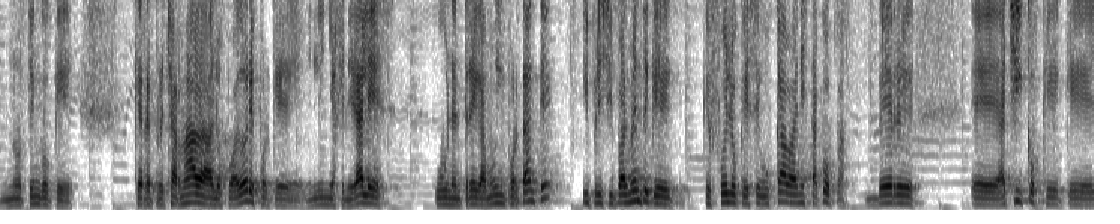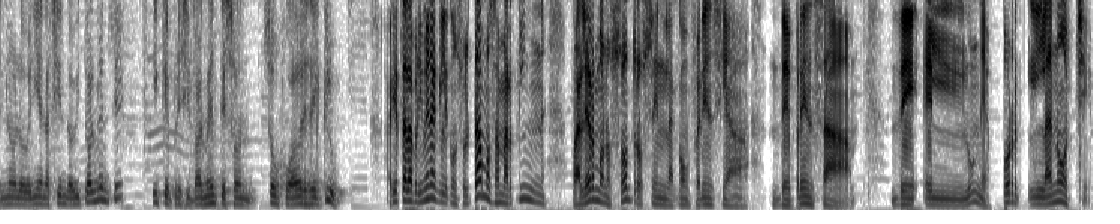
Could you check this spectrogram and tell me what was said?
no tengo que, que reprochar nada a los jugadores porque en líneas generales hubo una entrega muy importante y principalmente que, fue lo que se buscaba en esta Copa, ver eh, a chicos que, no lo venían haciendo habitualmente y que principalmente son, son jugadores del club. Ahí está la primera que le consultamos a Martín Palermo nosotros en la conferencia de prensa del el lunes por la noche.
